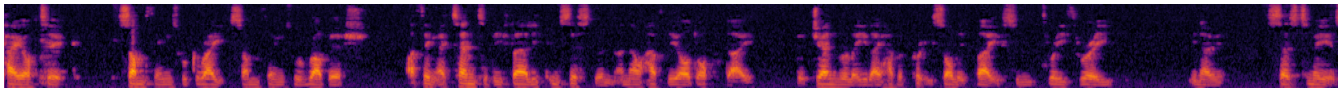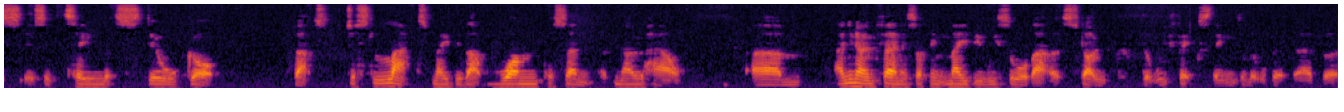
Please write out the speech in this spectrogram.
chaotic. Some things were great, some things were rubbish. I think they tend to be fairly consistent, and they'll have the odd off day, but generally they have a pretty solid base. And three three, you know, says to me it's it's a team that's still got that just lacks maybe that one percent of know-how. Um, and you know, in fairness, I think maybe we saw that at Stoke that we fixed things a little bit there, but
